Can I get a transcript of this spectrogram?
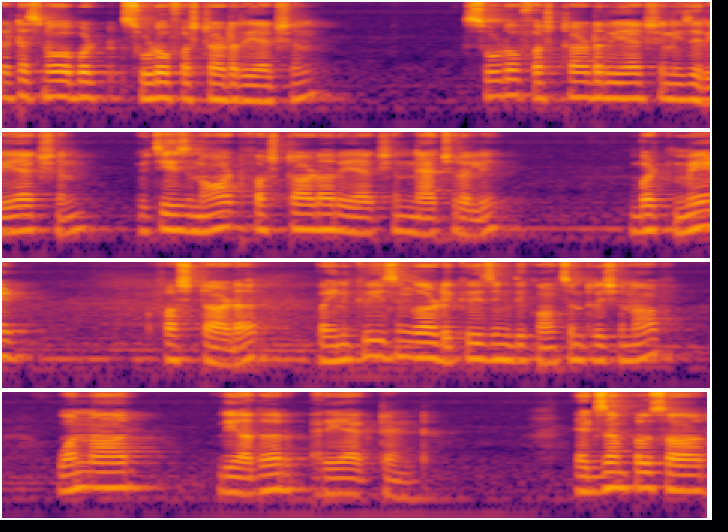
Let us know about pseudo first order reaction. Pseudo first order reaction is a reaction which is not first order reaction naturally but made first order by increasing or decreasing the concentration of one or the other reactant. Examples are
